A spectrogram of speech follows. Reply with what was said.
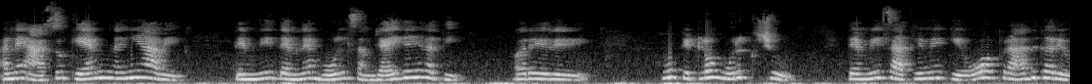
અને આંસુ કેમ નહીં આવે? તેમની તેમને ભૂલ સમજાઈ ગઈ હતી. અરે રે, હું કેટલો મૂર્ખ છું. તેમની સાથે મેં કેવો અપરાધ કર્યો.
